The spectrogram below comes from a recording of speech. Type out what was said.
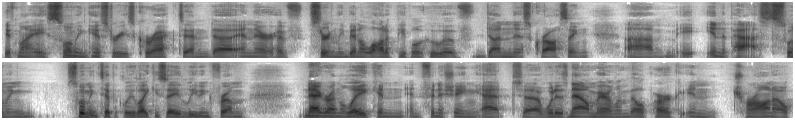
if my swimming history is correct, and uh, and there have certainly been a lot of people who have done this crossing um, in the past, swimming swimming typically, like you say, leaving from Niagara on the Lake and, and finishing at uh, what is now Marilyn Bell Park in Toronto.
